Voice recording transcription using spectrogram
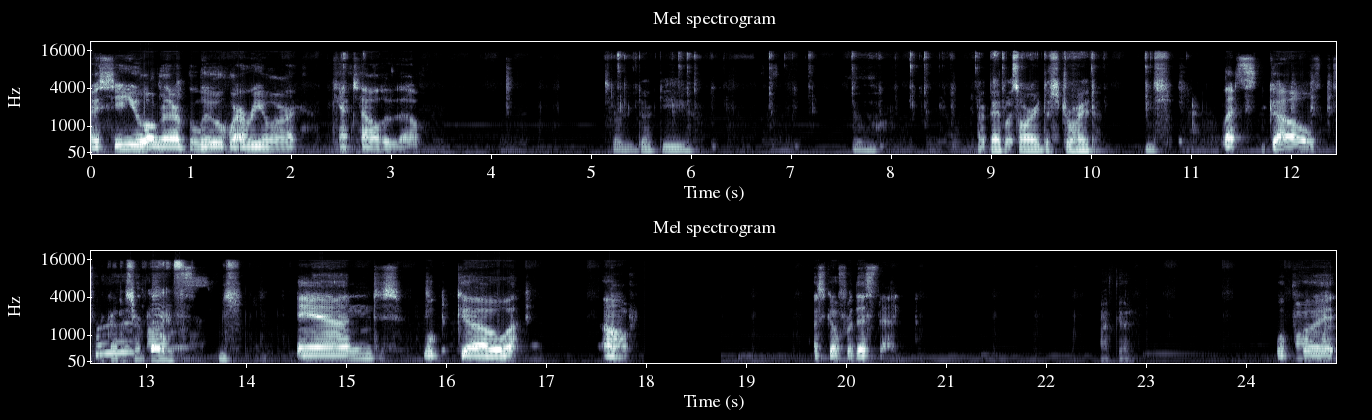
I see you over there, blue, wherever you are. I Can't tell who though. Sorry, Ducky. Ooh. My bed was already destroyed. Let's go. Gotta survive. this. And we'll go. Oh. Let's go for this then. We'll Oh, put.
